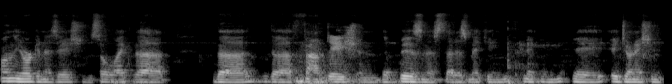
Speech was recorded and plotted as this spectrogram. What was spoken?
on the organization, so like the the the foundation, the business that is making making a, a donation.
